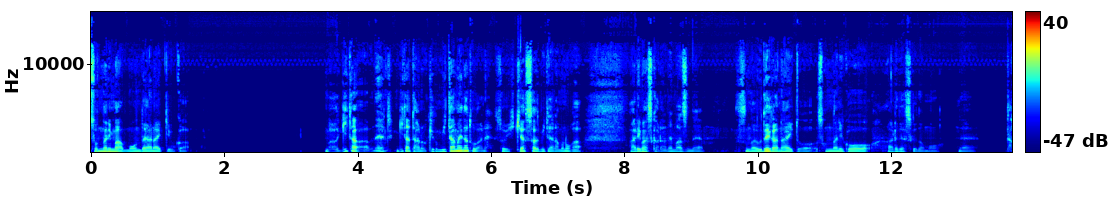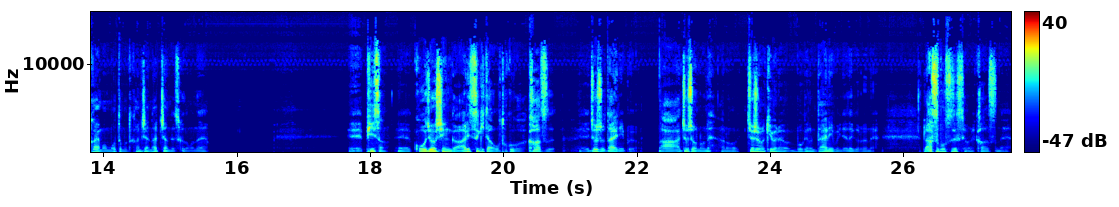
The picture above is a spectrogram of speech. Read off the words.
そんなにまあ問題はないっていうか、まあギターね、ギターってあの結構見た目だとかね、そういう弾きやすさみたいなものがありますからね、まずね。そんな腕がないと、そんなにこう、あれですけども、ね、高いもん持ってもって感じになっちゃうんですけどもね。えー、P さん、えー、向上心がありすぎた男がカーズ、えー、ジョジョ第2部。ああ、ジョジョのね、あの、ジョジョの奇妙なボケの第2部に出てくるね、ラスボスですよね、カーズね。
